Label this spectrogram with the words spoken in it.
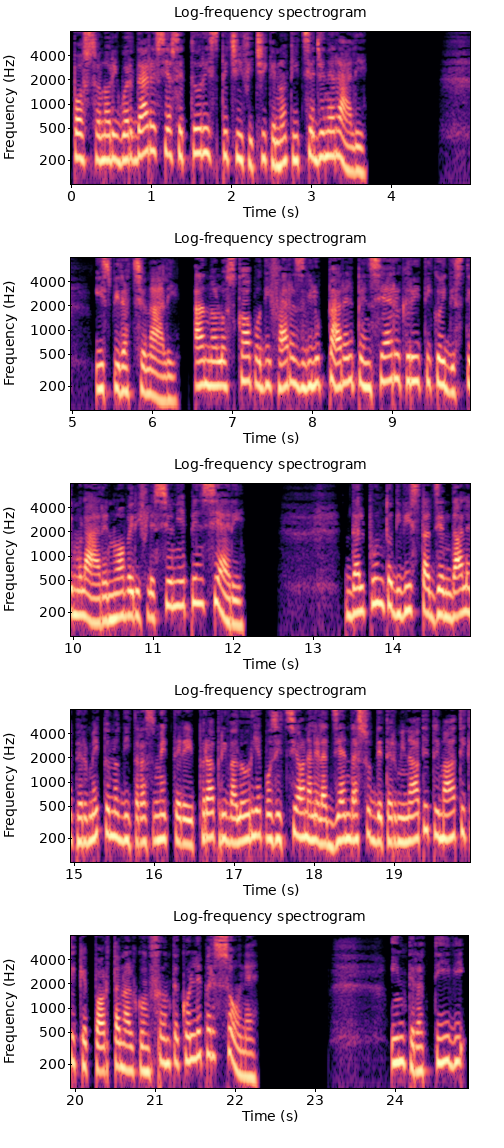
Possono riguardare sia settori specifici che notizie generali. Ispirazionali, hanno lo scopo di far sviluppare il pensiero critico e di stimolare nuove riflessioni e pensieri. Dal punto di vista aziendale permettono di trasmettere i propri valori e posizionare l'azienda su determinate tematiche che portano al confronto con le persone interattivi,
